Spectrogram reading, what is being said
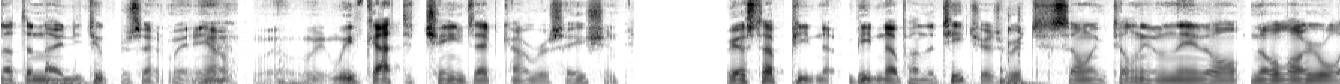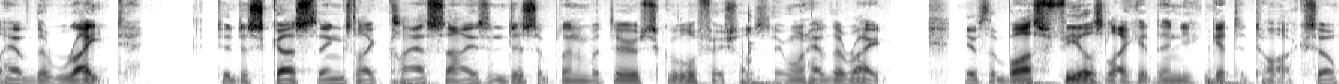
not the 92%. You know, we've got to change that conversation. We got to stop beating up, beating up on the teachers. We're selling, telling them they don't, no longer will have the right to discuss things like class size and discipline with their school officials. They won't have the right. If the boss feels like it, then you can get to talk. So,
